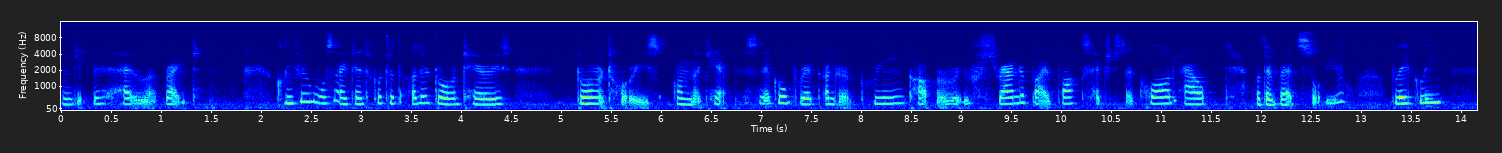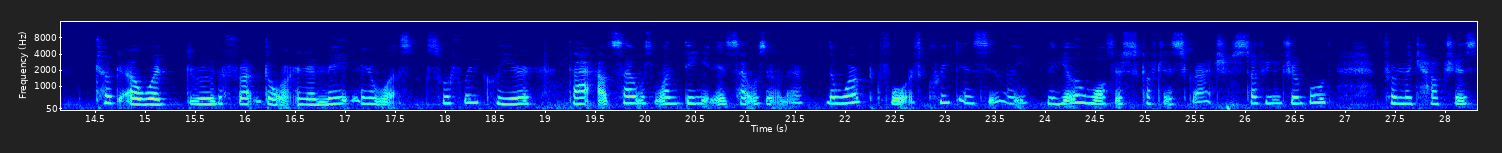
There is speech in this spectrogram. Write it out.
and get your head right. Cleveland was identical to the other dormitories dormitories on the campus, nickel brick under a green copper roof, surrounded by box hedges that clawed out of the red soil. Blakely took Elwood through the front door, and it made and it was swiftly clear that outside was one thing and inside was another. The warped floors creaked instantly, and the yellow walls were scuffed and scratched. Stuffing dribbled from the couches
